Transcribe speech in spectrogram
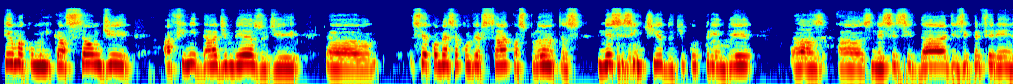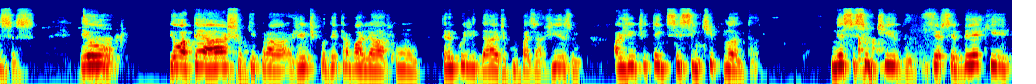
tem uma comunicação de afinidade mesmo, de uh, você começa a conversar com as plantas nesse uhum. sentido de compreender as, as, necessidades e preferências. Eu uhum. eu até acho que para a gente poder trabalhar com tranquilidade com paisagismo, a gente tem que se sentir planta. Nesse uhum. sentido, perceber que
